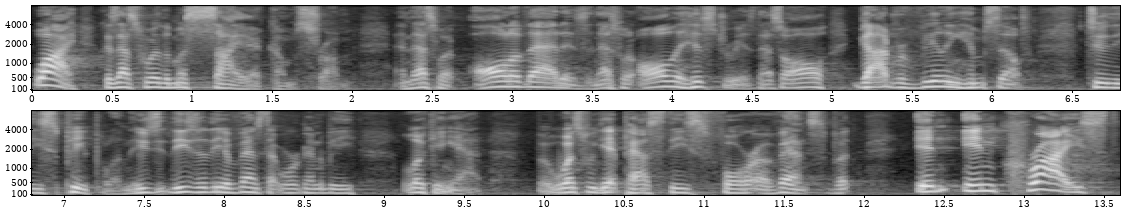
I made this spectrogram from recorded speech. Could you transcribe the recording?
Why? Because that's where the Messiah comes from. And that's what all of that is. And that's what all the history is. That's all God revealing himself to these people. And these, these are the events that we're going to be looking at once we get past these four events. But in, in Christ,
